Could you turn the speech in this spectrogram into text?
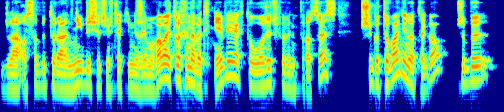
dla osoby, która nigdy się czymś takim nie zajmowała i trochę nawet nie wie, jak to ułożyć w pewien proces, przygotowanie do tego, żeby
